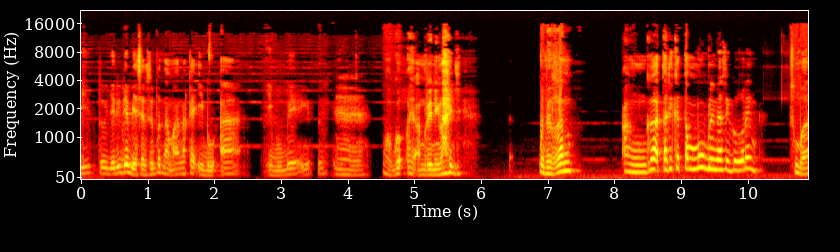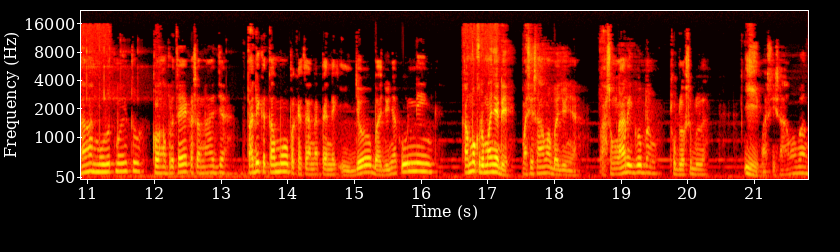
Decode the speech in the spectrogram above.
Gitu. Jadi dia biasa disebut nama anaknya ibu A ibu B gitu. Iya, iya. wah gue eh merinding lagi. Beneran ah, enggak. Tadi ketemu beli nasi goreng. Sembarangan mulutmu itu. Kalau nggak percaya ke sana aja. Tadi ketemu pakai celana pendek hijau bajunya kuning. Kamu ke rumahnya deh. Masih sama bajunya. Langsung lari gue bang. Ke blok sebelah. Ih masih sama bang.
